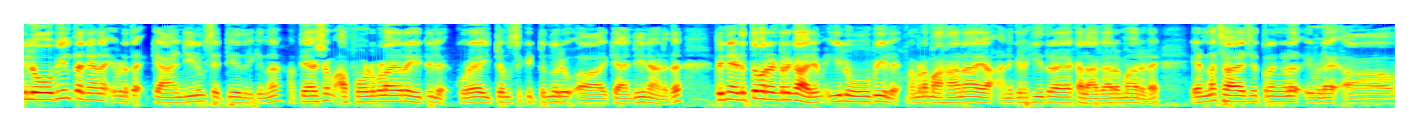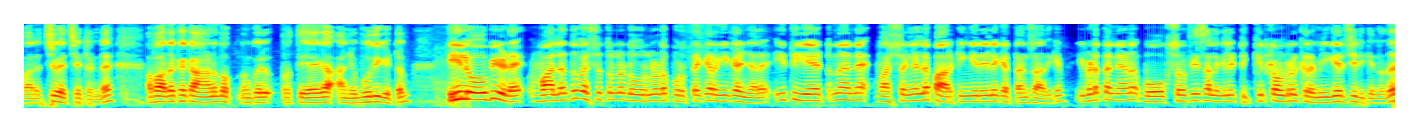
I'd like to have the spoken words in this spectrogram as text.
ഈ ലോബിയിൽ തന്നെയാണ് ഇവിടുത്തെ ക്യാന്റീനും സെറ്റ് ചെയ്തിരിക്കുന്നത്. അത്യാവശ്യം അഫോർഡബിളായ റേറ്റിൽ കുറേ ഐറ്റംസ് കിട്ടുന്നൊരു ക്യാന്റീനാണിത് പിന്നെ എടുത്തു പറയേണ്ട ഒരു കാര്യം ഈ ലോബിയിൽ നമ്മുടെ മഹാനായ അനുഗ്രഹീതരായ കലാകാരന്മാരുടെ എണ്ണ ഛായാചിത്രങ്ങൾ ഇവിടെ വരച്ചു വെച്ചിട്ടുണ്ട്. അപ്പോൾ അതൊക്കെ കാണുമ്പം നമുക്കൊരു പ്രത്യേക അനുഭൂതി കിട്ടും. ഈ ലോബിയുടെ വലതുവശത്തുള്ള ഡോറിലൂടെ പുറത്തേക്ക് ഇറങ്ങിക്കഴിഞ്ഞാൽ ഈ തിയേറ്ററിന് തന്നെ വശങ്ങളിലെ പാർക്കിംഗ് ഏരിയയിലേക്ക് എത്താൻ സാധിക്കും. ഇവിടെ തന്നെയാണ് ബോക്സ് ഓഫീസ് അല്ലെങ്കിൽ ടിക്കറ്റ് കൗണ്ടർ ക്രമീകരിച്ചിരിക്കുന്നത്.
